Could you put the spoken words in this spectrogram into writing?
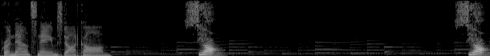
pronouncenames.com. Xiong, Xiong,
